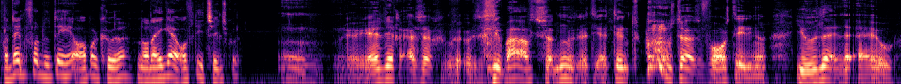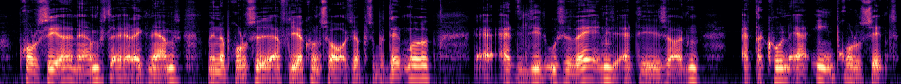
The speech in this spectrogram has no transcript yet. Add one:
hvordan får du det her op at køre, når der ikke er offentlige tilskud? Mm. Ja, det, altså, det er bare sådan, at den største forestillinger i udlandet er jo produceret nærmest, eller ikke nærmest, men er produceret af flere konsortier. Så på den måde er det lidt usædvanligt, at det er sådan, at der kun er én producent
